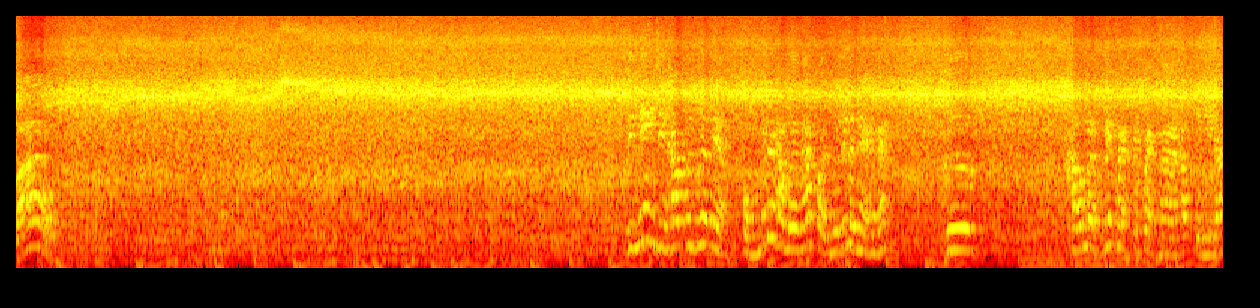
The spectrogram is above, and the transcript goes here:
ว้าวดินนิ่งจริงครับเพื่อนๆเนี่ย ผมไม่ได้ทำเลยนะปล่อยมือได้เลยเนี่ยเห็นไหมคือเขาแบบไม่แกว่งแกว่งมาครับตัวนี้นะ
